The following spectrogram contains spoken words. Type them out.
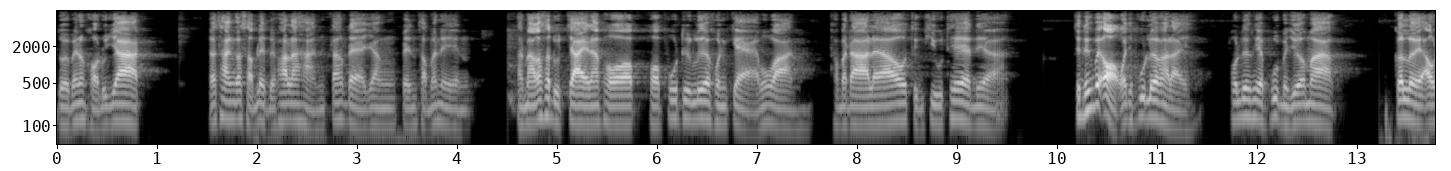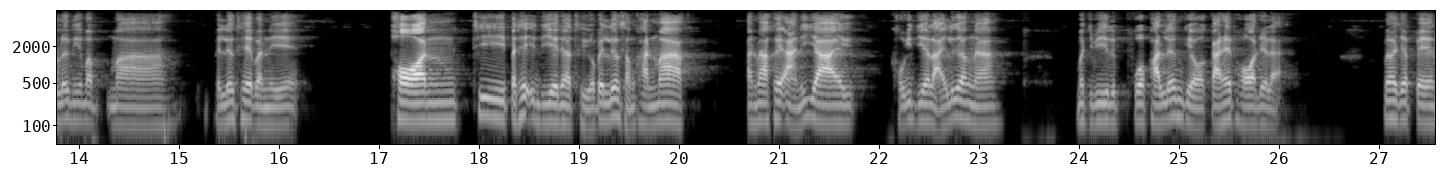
โดยไม่ต้องขออนุญาต แล้วท่านก็สำเร็จเป็นพระอรหันต์ตั้งแต่ยังเป็นสามเณรถัดมาก็สะดุดใจนะพอพอพูดถึงเรื่องคนแก่เมื่อวาน ธรรมดาแล้วถึงคิวเทศเนี่ย จะนึกไม่ออกว่าจะพูดเรื่องอะไร เพราะเรื่องที่จะพูดมันเยอะมาก ก็เลยเอาเรื่องนี้มามาเป็นเรื่องเทศวันนี้ พรที่ประเทศอินเดียเนี่ย ถือว่าเป็นเรื่องสำคัญมาก อันมาเคยอ่านนิยายของอินเดียหลายเรื่องนะ มันจะมีพัวพันเรื่องเกี่ยวกับการให้พรนี่แหละไม่ว่าจะเป็น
